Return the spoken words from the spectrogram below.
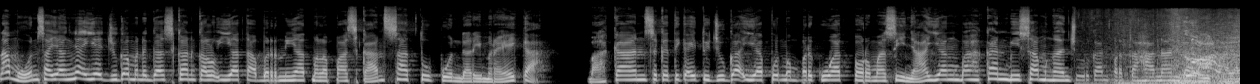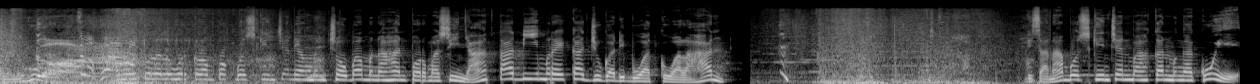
Namun sayangnya ia juga menegaskan kalau ia tak berniat melepaskan satu pun dari mereka. Bahkan seketika itu juga ia pun memperkuat formasinya yang bahkan bisa menghancurkan pertahanan dari para leluhur. Hanya itu leluhur kelompok bos Kincen yang mencoba menahan formasinya, tadi mereka juga dibuat kewalahan. Di sana bos Kincen bahkan mengakui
